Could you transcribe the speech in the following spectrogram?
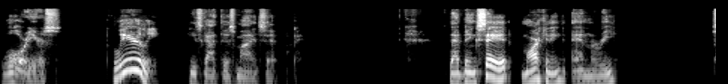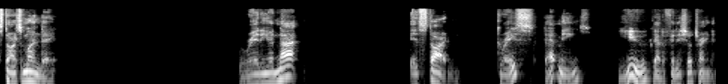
Warriors. Clearly, he's got this mindset. That being said, marketing Anne Marie starts Monday. Ready or not, it's starting. Grace, that means you got to finish your training.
